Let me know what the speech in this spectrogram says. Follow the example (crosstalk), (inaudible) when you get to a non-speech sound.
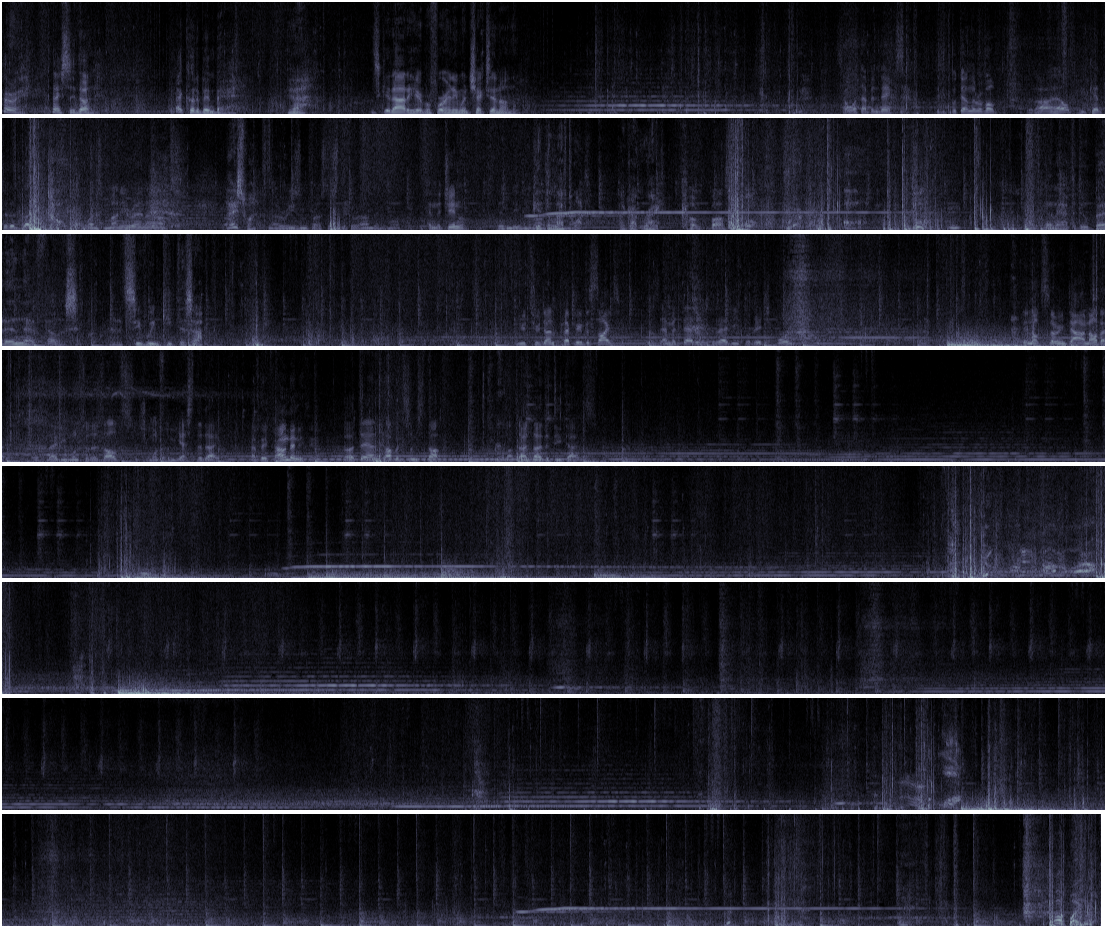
All right, nicely done. That could have been bad. Yeah. Let's get out of here before anyone checks in on them. What happened next? Did he put down the revolt? With our help, he kept it at bay. Once money ran out, Nice one. no reason for us to stick around anymore. And the general? Didn't even Get the left month. one. I got right. Cold bastard. Gonna have to do better than that, fellas. Let's see if we can keep this up. You two done prepping the site? The cemetery is ready for rich boys. They're not slowing down, are they? First lady wants the results. She wants them yesterday. Have they found anything? Heard they uncovered some stuff, but I don't know the details. Wait.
